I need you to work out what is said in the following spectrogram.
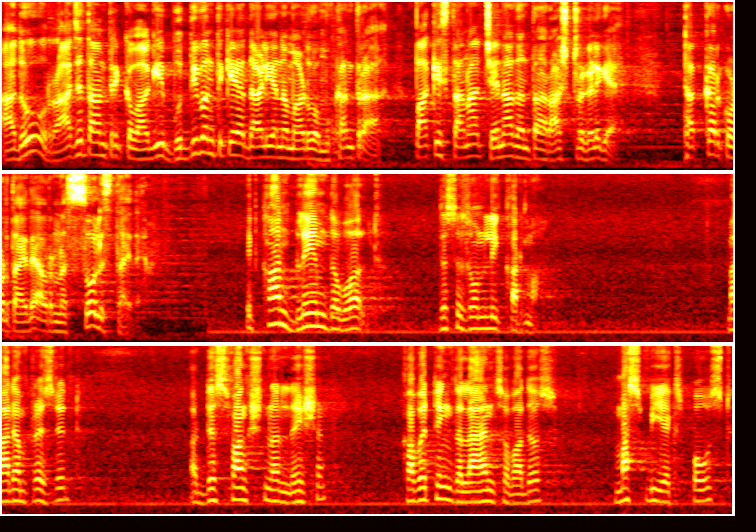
ಅದು ರಾಜತಾಂತ್ರಿಕವಾಗಿ ಬುದ್ಧಿವಂತಿಕೆಯ ದಾಳಿಯನ್ನು ಮಾಡುವ ಮುಖಾಂತರ ಪಾಕಿಸ್ತಾನ ಚೈನಾದಂಥ ರಾಷ್ಟ್ರಗಳಿಗೆ ಟಕ್ಕರ್ ಕೊಡ್ತಾ ಇದೆ ಅವರನ್ನು ಸೋಲಿಸ್ತಾ ಇದೆ. It can blame the world this is only karma madam President, a dysfunctional nation coveting the lands of others must be exposed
